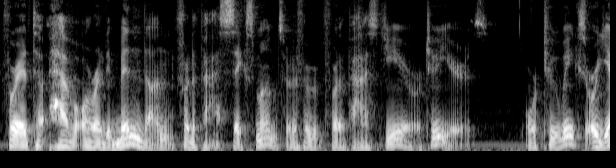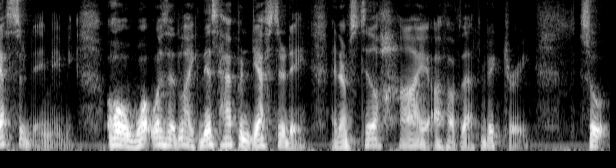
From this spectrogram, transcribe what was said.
for it to have already been done for the past six months or for, for the past year or two years or two weeks or yesterday maybe. Oh, what was it like? This happened yesterday and I'm still high off of that victory. So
